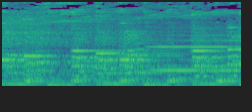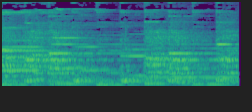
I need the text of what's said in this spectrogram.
Oh.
